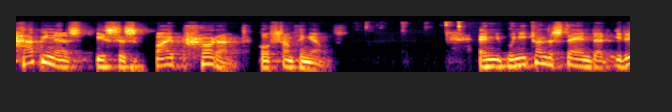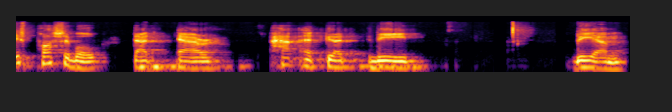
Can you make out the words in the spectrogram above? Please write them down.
happiness is a byproduct of something else. And we need to understand that it is possible that our that the the um,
